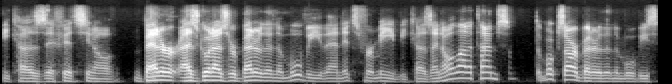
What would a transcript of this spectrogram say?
because if it's, you know, better, as good as or better than the movie, then it's for me because I know a lot of times the books are better than the movies.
